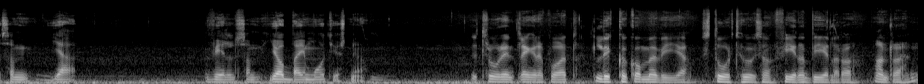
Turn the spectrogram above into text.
som jag vill som jobba emot just nu. Du tror inte längre på att lycka kommer via stort hus och fina bilar och andra Nej.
